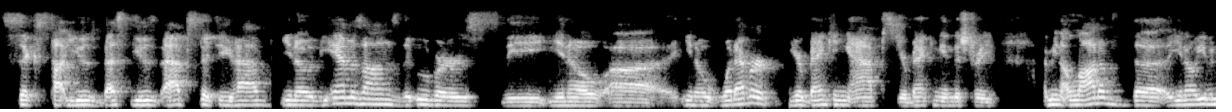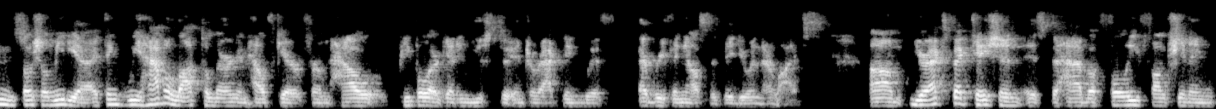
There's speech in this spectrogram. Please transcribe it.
six top used best used apps that you have. You know the amazons the ubers the you know uh you know whatever your banking apps your banking industry. I mean a lot of the you know even social media i think we have a lot to learn in healthcare from how people are getting used to interacting with everything else that they do in their lives. Um, your expectation is to have a fully functioning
